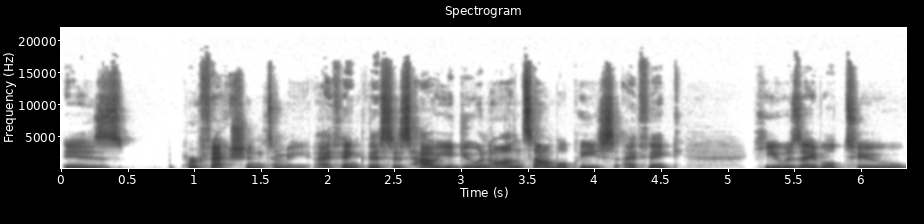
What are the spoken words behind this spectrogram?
is perfection to me. I think this is how you do an ensemble piece. I think he was able to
